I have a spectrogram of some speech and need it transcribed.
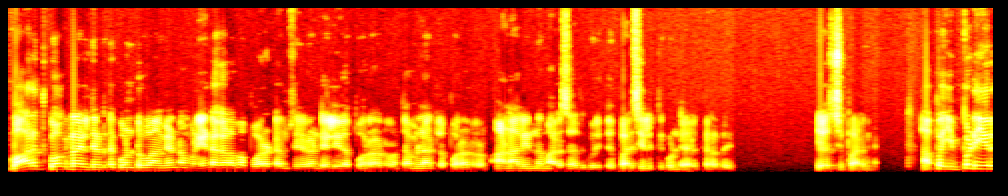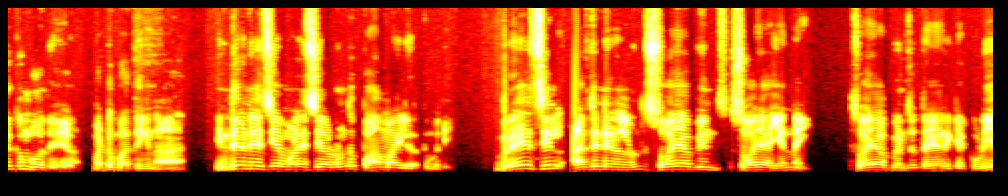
பாரத் கோக்னாயில் திட்டத்தை கொண்டு வாங்கன்னு நம்ம நீண்ட காலமாக போராட்டம் செய்கிறோம் டெல்லியில் போராடுறோம் தமிழ்நாட்டில் போராடுறோம். ஆனால் இன்னும் அரசு அது குறித்து பரிசீலித்து கொண்டே இருக்கிறது. யோசிச்சு பாருங்க. அப்போ இப்படி இருக்கும்போது மட்டும் பார்த்தீங்கன்னா இந்தோனேசியா மலேசியாவிலிருந்து பாமாயில் இறக்குமதி. பிரேசில் அர்ஜென்டினால வந்து சோயாபீன்ஸ் சோயா எண்ணெய் சோயாபீன்ஸ் தயாரிக்கக்கூடிய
